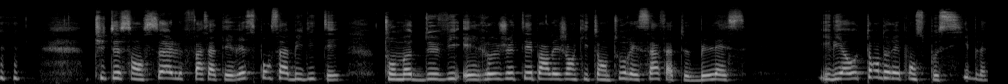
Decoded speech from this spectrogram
tu te sens seul face à tes responsabilités. Ton mode de vie est rejeté par les gens qui t'entourent et ça, ça te blesse. Il y a autant de réponses possibles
